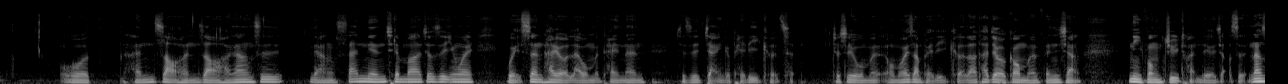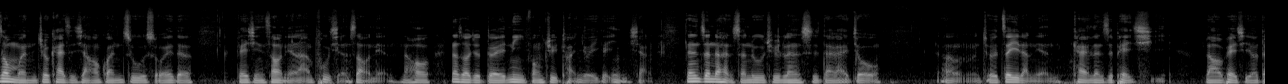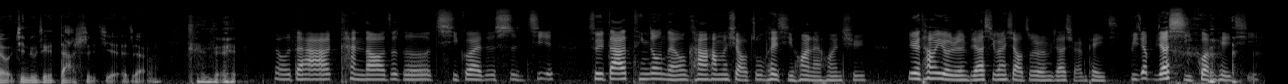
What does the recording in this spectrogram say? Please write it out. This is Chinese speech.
我很早很早，好像是两三年前吧，就是因为伟盛他有来我们台南，就是讲一个培力课程，就是我们我们会上培力课，然后他就有跟我们分享逆风剧团这个角色。那时候我们就开始想要关注所谓的飞行少年啊、破险少年，然后那时候就对逆风剧团有一个印象，但是真的很深入去认识，大概就嗯，就是这一两年开始认识佩奇，然后佩奇又带我进入这个大世界，这样。然后大家看到这个奇怪的世界，所以大家听众等会看到他们小猪佩奇换来换去，因为他们有人比较喜欢小猪，有人比较喜欢佩奇，比较比较习惯佩奇，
